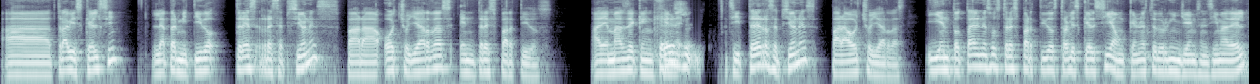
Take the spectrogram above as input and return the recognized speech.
a Travis Kelsey, le ha permitido tres recepciones para ocho yardas en tres partidos. Además de que en general... Sí, tres recepciones para ocho yardas. Y en total en esos tres partidos, Travis Kelsey, aunque no esté Derwin James encima de él,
